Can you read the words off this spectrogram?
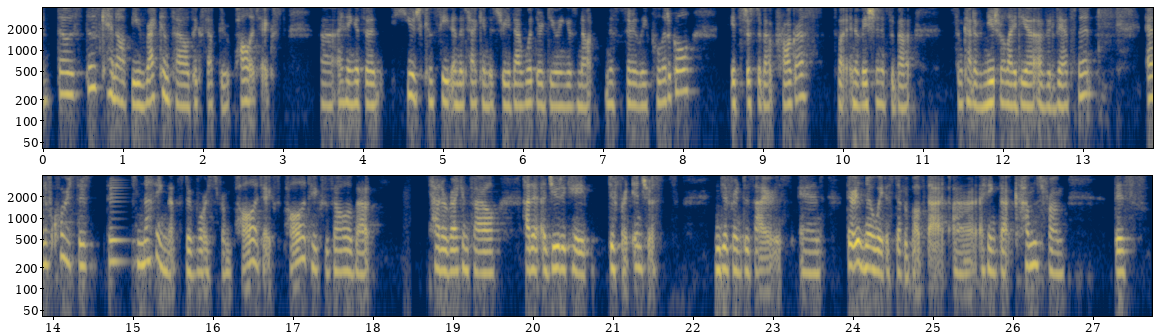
And those those cannot be reconciled except through politics uh, i think it's a huge conceit in the tech industry that what they're doing is not necessarily political. It's just about progress. It's about innovation. It's about some kind of neutral idea of advancement. And of course there's there's nothing that's divorced from politics. Politics is all about how to reconcile how to adjudicate different interests and different desires. And there is no way to step above that. Uh, i think that comes from this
